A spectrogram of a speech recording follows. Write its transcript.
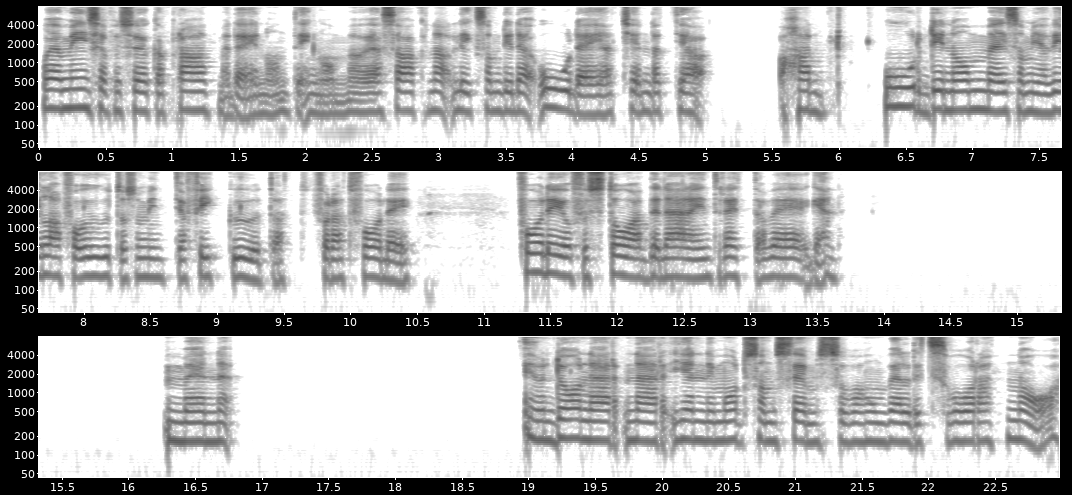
och jag minns jag försökte prata med dig någonting om det och jag saknar liksom de där orden. Jag kände att jag hade ord inom mig som jag ville få ut och som inte jag fick ut att, för att få dig, få dig att förstå att det där är inte rätta vägen. Men då när, när Jenny mådde som sämst så var hon väldigt svår att nå.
